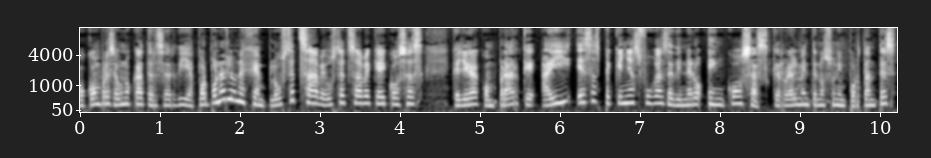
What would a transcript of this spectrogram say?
o cómprese uno cada tercer día. Por ponerle un ejemplo, usted sabe, usted sabe que hay cosas que llega a comprar que ahí esas pequeñas fugas de dinero en cosas que realmente no son importantes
